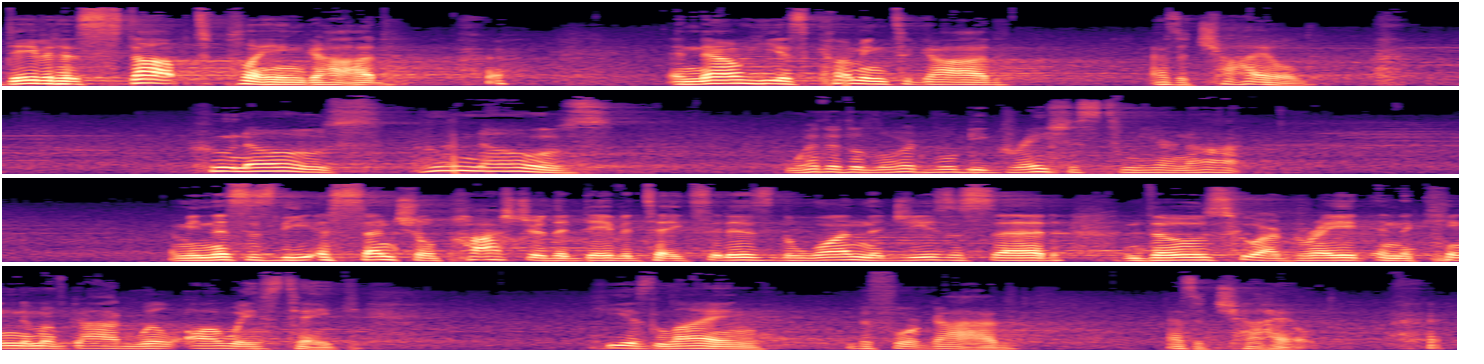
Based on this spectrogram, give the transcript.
David has stopped playing God, and now he is coming to God as a child. Who knows? Who knows whether the Lord will be gracious to me or not? I mean, this is the essential posture that David takes. It is the one that Jesus said, Those who are great in the kingdom of God will always take he is lying before God as a child.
